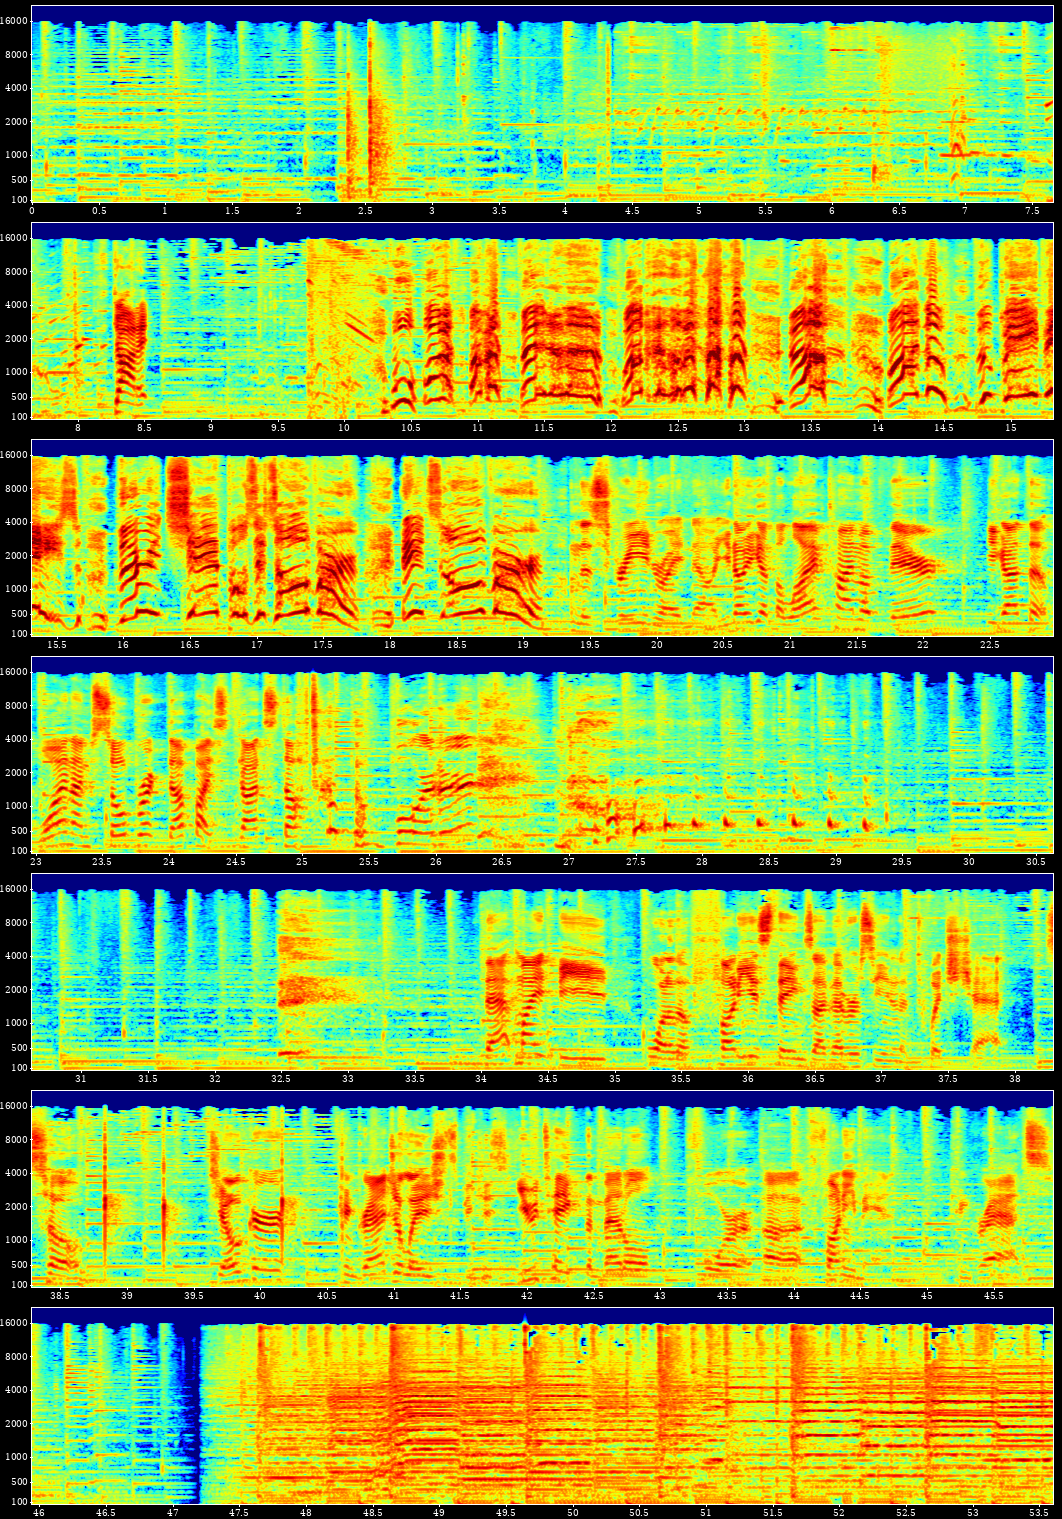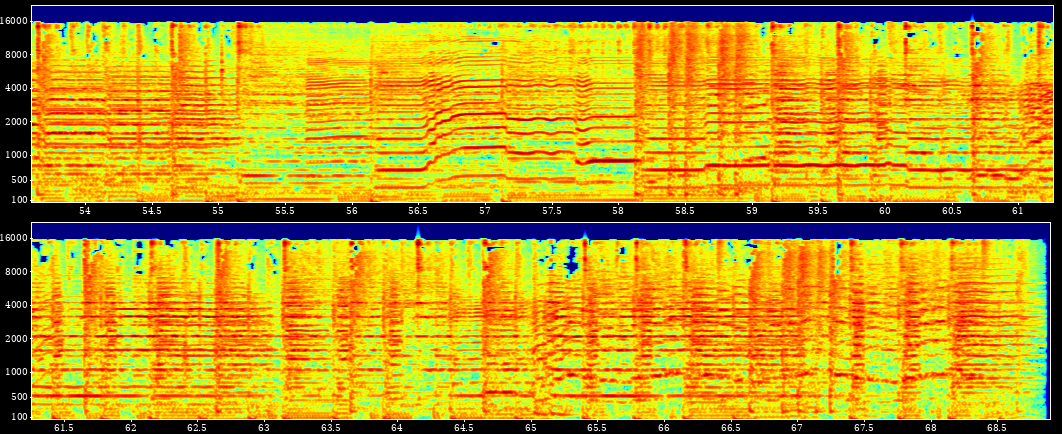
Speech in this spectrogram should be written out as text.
Got it. Ah, the, the babies! They're in shambles! It's over! It's over! On the screen right now. You know, you got the live time up there. You got the one. I'm so bricked up. I got stuffed at the border. that might be one of the funniest things I've ever seen in a Twitch chat. So, Joker, congratulations because you take the medal for uh, Funny Man. Congrats.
